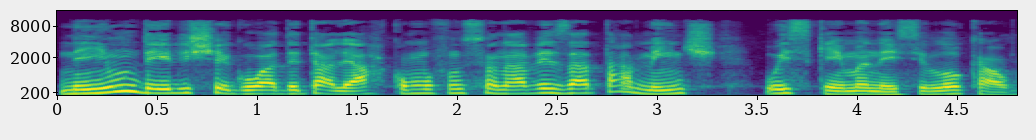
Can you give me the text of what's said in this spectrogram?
Nenhum deles chegou a detalhar como funcionava exatamente o esquema nesse local.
